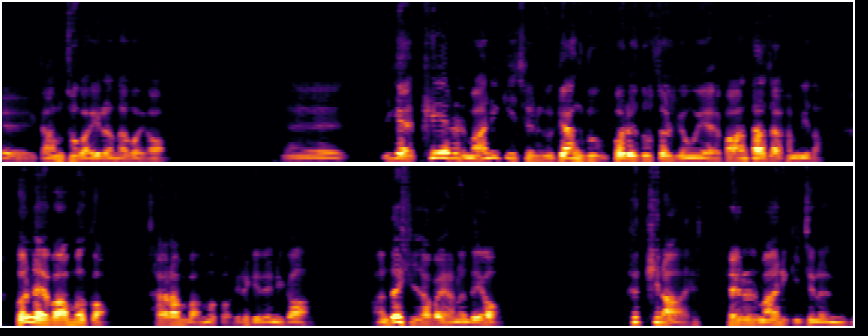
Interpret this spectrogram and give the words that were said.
예, 감소가 일어나고요. 에, 이게 피해를 많이 끼치는 거 그냥 두, 버려뒀을 경우에 반타작합니다. 벌레 밥 먹고 사람 밥 먹고 이렇게 되니까 반드시 잡아야 하는데요. 특히나 해- 해를 많이 끼치는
